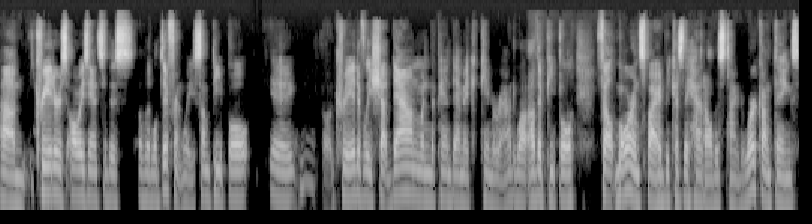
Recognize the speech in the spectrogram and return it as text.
Um, creators always answer this a little differently. Some people uh, creatively shut down when the pandemic came around, while other people felt more inspired because they had all this time to work on things.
